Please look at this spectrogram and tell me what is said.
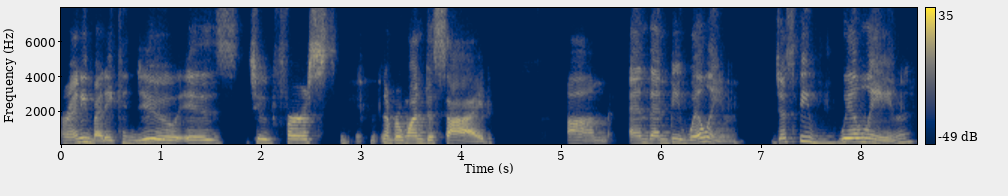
or anybody can do is to first, number one, decide, um, and then be willing. Just be willing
